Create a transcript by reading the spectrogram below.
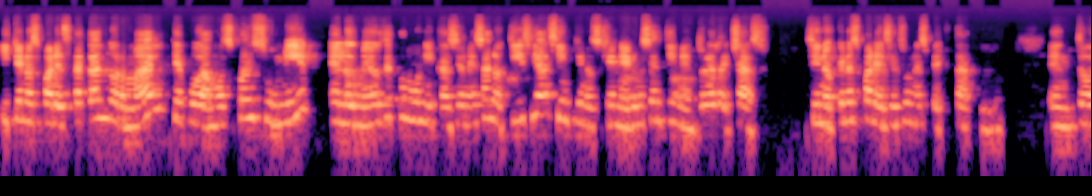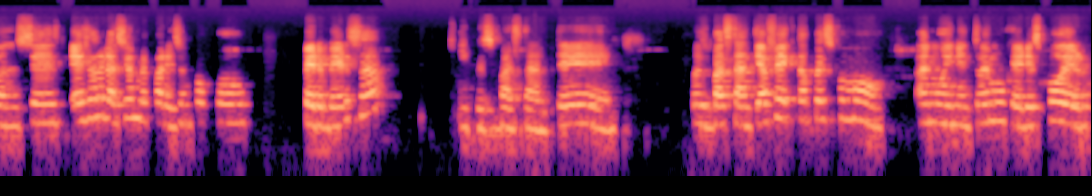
y que nos parezca tan normal que podamos consumir en los medios de comunicación esa noticia sin que nos genere un sentimiento de rechazo, sino que nos parece un espectáculo. Entonces, esa relación me parece un poco perversa y pues bastante, pues bastante afecta pues como al movimiento de mujeres poder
